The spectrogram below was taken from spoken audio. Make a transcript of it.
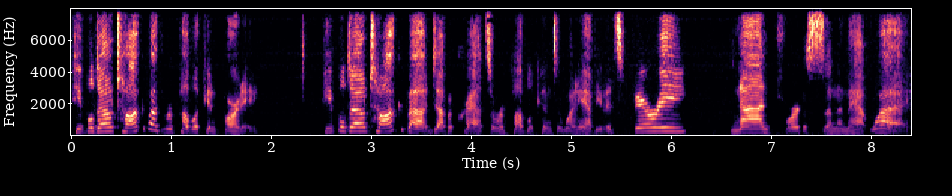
People don't talk about the Republican Party. People don't talk about Democrats or Republicans or what have you. It's very nonpartisan in that way.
